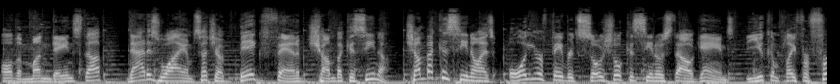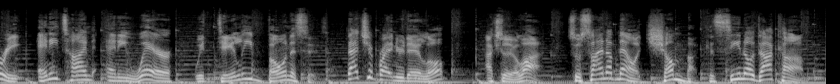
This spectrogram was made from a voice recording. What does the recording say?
all the mundane stuff. That is why I'm such a big fan of Chumba Casino. Chumba Casino has all your favorite social casino style games that you can play for free anytime, anywhere, with daily bonus bonuses. That should brighten your day a little. Actually, a lot. So sign up now at ChumbaCasino.com.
